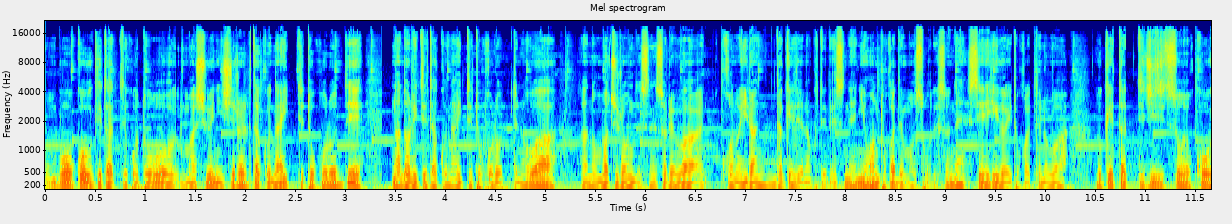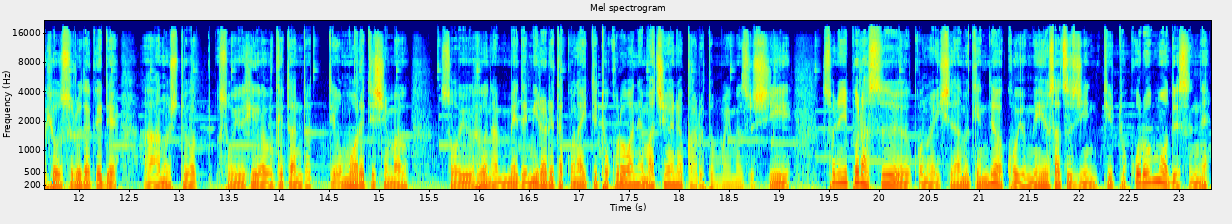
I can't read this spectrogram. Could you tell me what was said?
暴行を受けたってことを、まあ、周囲に知られたくないってところで、名乗り出たくないってところっていうのは、あのもちろんですね、それはこのイランだけじゃなくてですね、日本とかでもそうですよね、性被害とかっていうのは、受けたって事実を公表するだけで、あの人はそういう被害を受けたんだって思われてしまう、そういう風な目で見られたくないってところはね、間違いなくあると思いますし、それにプラス、このイスラム圏ではこういう名誉殺人っていうところもですね、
